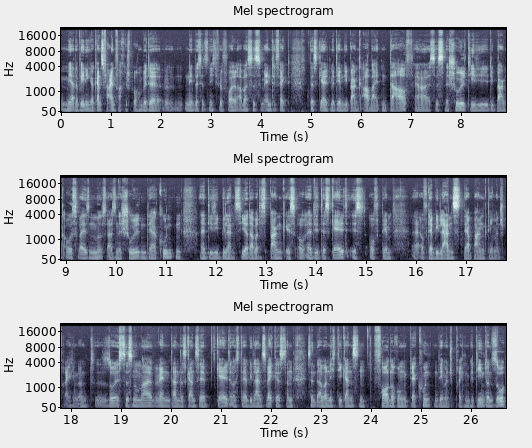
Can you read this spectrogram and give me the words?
mehr oder weniger ganz vereinfacht gesprochen, bitte äh, nehmt das jetzt nicht für voll, aber es ist im Endeffekt das Geld, mit dem die Bank arbeiten darf. Ja, es ist eine Schuld, die die, Bank ausweisen muss, also eine Schulden der Kunden, äh, die sie bilanziert, aber das Bank ist, äh, das Geld ist auf dem, auf der Bilanz der Bank dementsprechend. Und so ist es nun mal, wenn dann das ganze Geld aus der Bilanz weg ist, dann sind aber nicht die ganzen Forderungen der Kunden dementsprechend bedient. Und so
